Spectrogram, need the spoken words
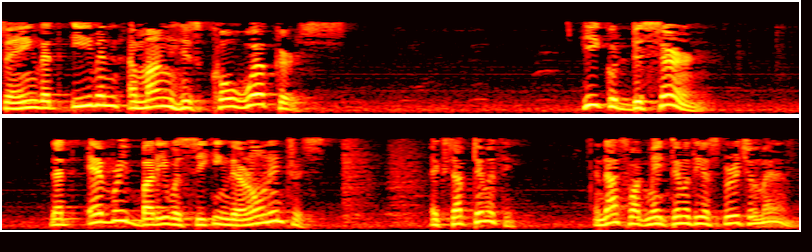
saying that even among his co-workers, he could discern that everybody was seeking their own interest, except Timothy. And that's what made Timothy a spiritual man.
